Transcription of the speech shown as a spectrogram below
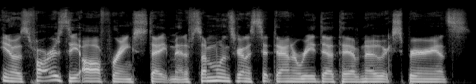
you know, as far as the offering statement, if someone's going to sit down and read that, they have no experience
